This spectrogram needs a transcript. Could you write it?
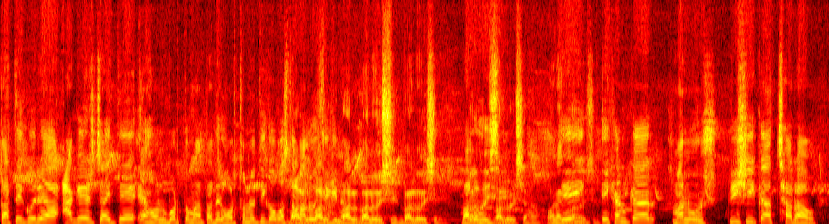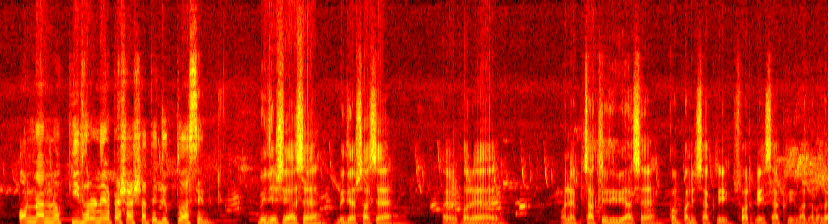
তাতে করে আগের চাইতে এখন বর্তমান তাদের অর্থনৈতিক অবস্থা ভালো হয়েছে কিনা? ভালো হয়েছে ভালো হয়েছে। ভালো হয়েছে? ভালো হয়েছে হ্যাঁ অনেক ভালো হয়েছে। এখানকার মানুষ কৃষি কাজ ছাড়াও অন্যান্য কি ধরনের পেশার সাথে যুক্ত আছেন? বিদেশে আছে বিদেশ আছে এরপরে অনেক চাকরিজীবী আছে কোম্পানি চাকরি, সরকারি চাকরি, মাঝে মাঝে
